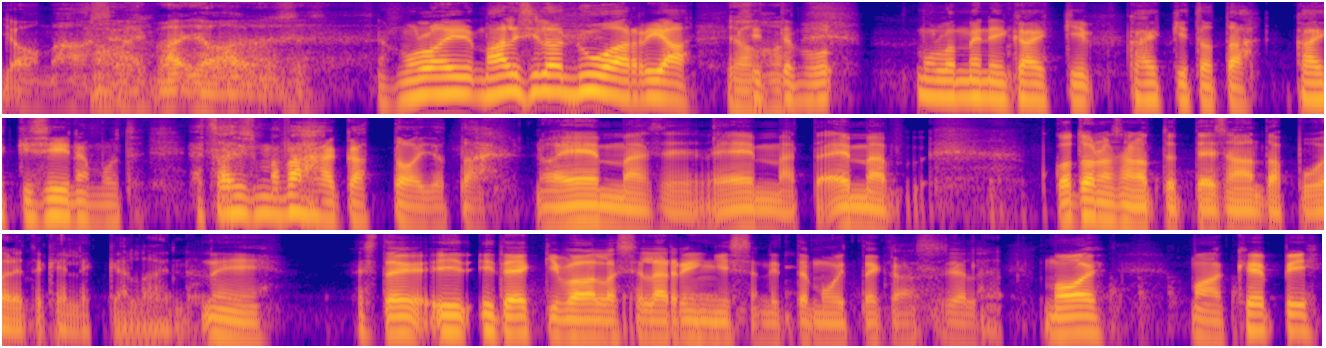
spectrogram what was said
Joo, mä oon. Aivan, joo. Mulla oli, mä olin silloin nuoria. Joo. Sitten mu, mulla meni kaikki, kaikki, tota, kaikki siinä, mutta et saisis mä vähän katsoa jotain. No en mä se, en mä, että en mä. Kotona sanottu, että ei saa antaa puhelinta kellekään lainaa. Niin. Ja sitten itse kiva olla siellä ringissä niiden muiden kanssa siellä. Moi, mä oon Köpi.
